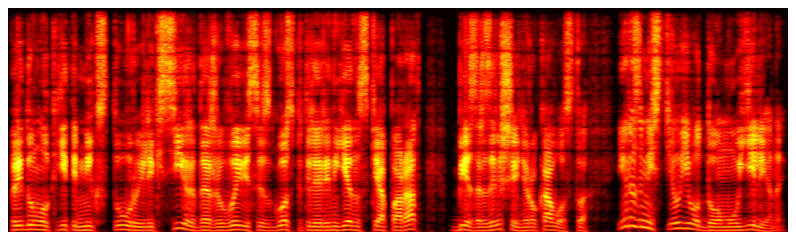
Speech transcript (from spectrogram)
Придумал какие-то микстуры, эликсиры, даже вывез из госпиталя рентгеновский аппарат без разрешения руководства и разместил его дома у Елены.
